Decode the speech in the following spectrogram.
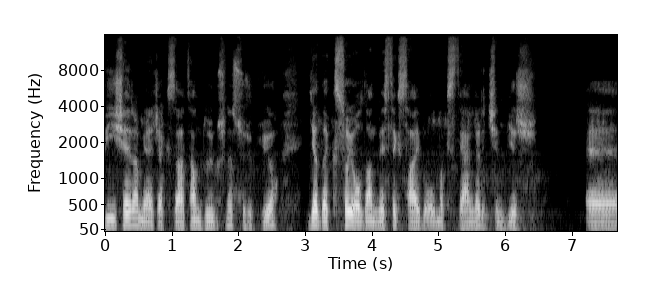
bir işe yaramayacak zaten duygusuna sürüklüyor. Ya da kısa yoldan meslek sahibi olmak isteyenler için bir e,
